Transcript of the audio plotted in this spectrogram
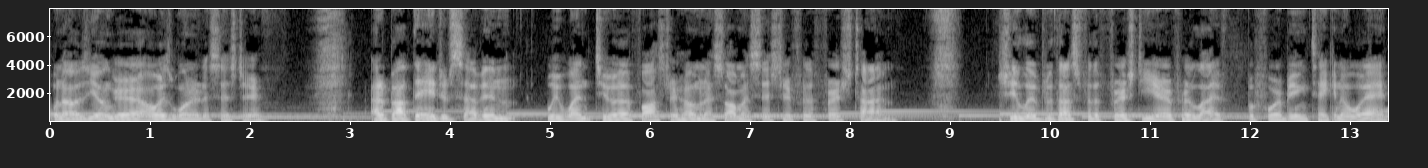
When I was younger, I always wanted a sister. At about the age of seven, we went to a foster home and I saw my sister for the first time. She lived with us for the first year of her life before being taken away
